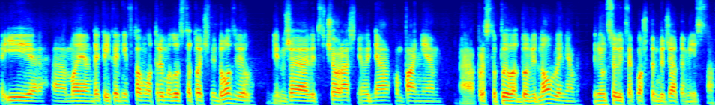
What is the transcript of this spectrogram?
І е, ми декілька днів тому отримали остаточний дозвіл. І вже від вчорашнього дня компанія е, приступила до відновлення. Фінансується коштом бюджету міста.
